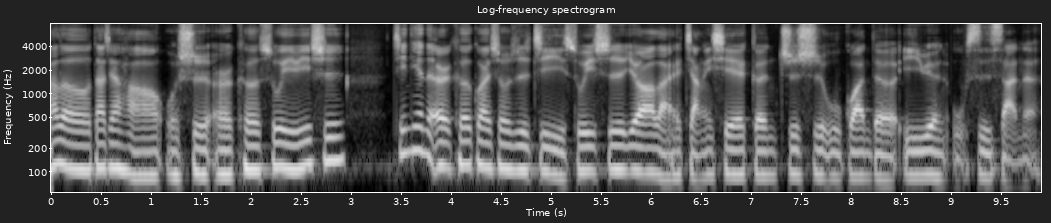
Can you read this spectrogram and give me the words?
Hello，大家好，我是儿科苏怡医师。今天的儿科怪兽日记，苏医师又要来讲一些跟知识无关的医院五四三了。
